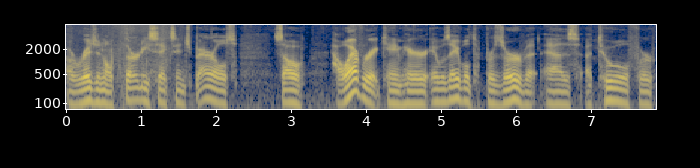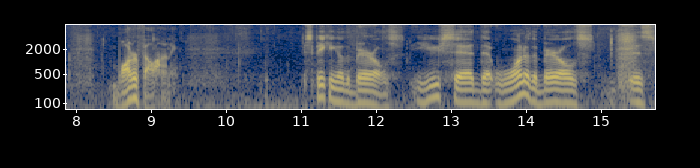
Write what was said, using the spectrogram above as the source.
original 36 inch barrels. So, however, it came here, it was able to preserve it as a tool for waterfowl hunting. Speaking of the barrels, you said that one of the barrels is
